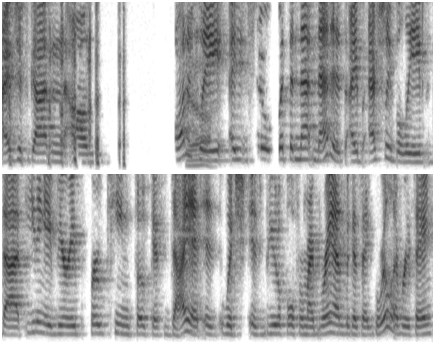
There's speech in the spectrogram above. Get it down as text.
I've just gotten um honestly I, so but the net net is i actually believe that eating a very protein focused diet is which is beautiful for my brand because i grill everything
